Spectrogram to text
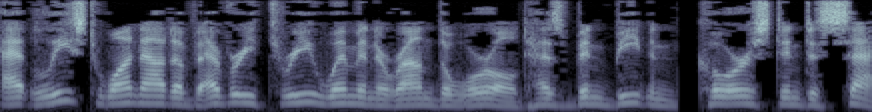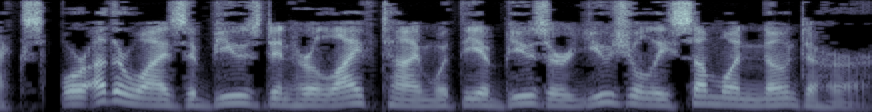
At least one out of every three women around the world has been beaten, coerced into sex, or otherwise abused in her lifetime with the abuser usually someone known to her.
